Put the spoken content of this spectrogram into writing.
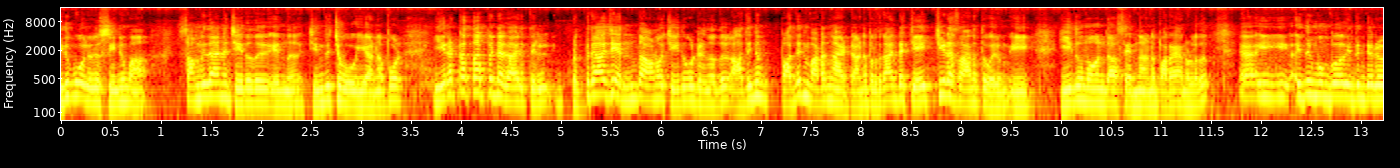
ഇതുപോലൊരു സിനിമ സംവിധാനം ചെയ്തത് എന്ന് ചിന്തിച്ചു പോവുകയാണ്. അപ്പോൾ ഇരട്ടത്തപ്പിന്റെ കാര്യത്തിൽ പൃഥ്വിരാജ് എന്താണോ ചെയ്തുകൊണ്ടിരുന്നത് അതിനും പതിന് മടങ്ങായിട്ടാണ് പൃഥ്വിരാജിന്റെ ചേച്ചിയുടെ സ്ഥാനത്ത് വരും ഈ ഗീതു മോഹൻദാസ് എന്നാണ് പറയാനുള്ളത്. ഈ ഇതിനു മുമ്പ് ഇതിന്റെ ഒരു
